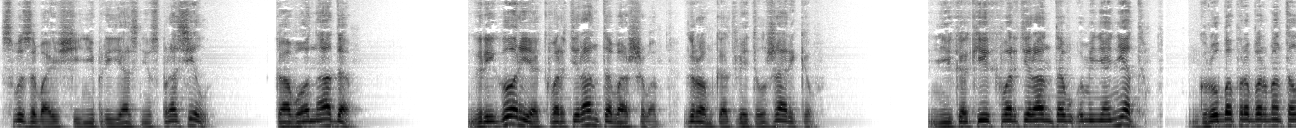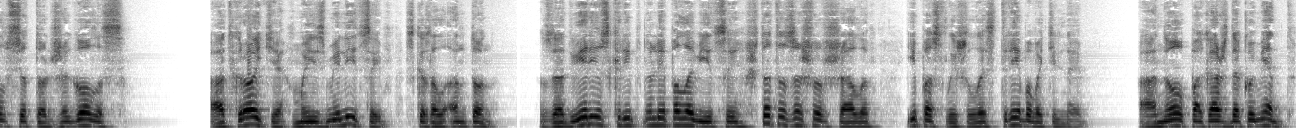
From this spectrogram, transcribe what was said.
с вызывающей неприязнью спросил «Кого надо?» «Григория, квартиранта вашего», — громко ответил Жариков. «Никаких квартирантов у меня нет», Грубо пробормотал все тот же голос. «Откройте, мы из милиции», — сказал Антон. За дверью скрипнули половицы, что-то зашуршало, и послышалось требовательное. «А ну, покажь документ!»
